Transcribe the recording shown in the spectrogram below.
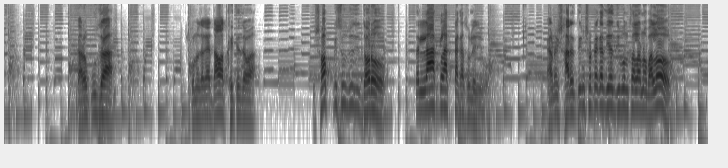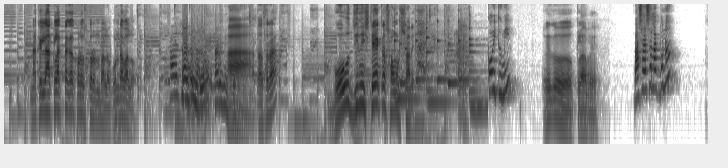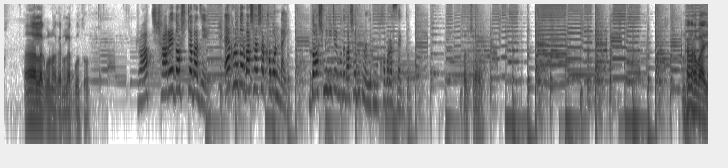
কারও পূজা কোনো জায়গায় দাওয়াত খাইতে যাওয়া সব কিছু যদি ধরো তাহলে লাখ লাখ টাকা চলে যাব। এখন সাড়ে তিনশো টাকা দিয়ে জীবন চালানো ভালো? নাকি লাখ লাখ টাকা খরচ করেন ভালো? কোনটা ভালো? হ্যাঁ তাছাড়া বউ জিনিসটা একটা সমস্যা রে। কই তুমি? এই তো ক্লাবে। বাসায় আসা লাগবো না? হ্যাঁ লাগবো না কেন? লাগবো তো। রাত সাড়ে দশটা বাজে। এখনও তোর বাসায় আসার খবর নাই। দশ মিনিটের মধ্যে বাসায় ঢুক না কিন্তু খবর আছে একদম। আচ্ছা। না না ভাই।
